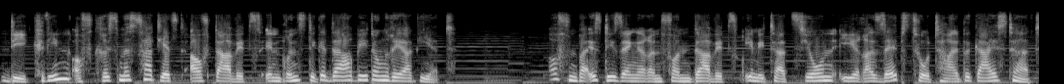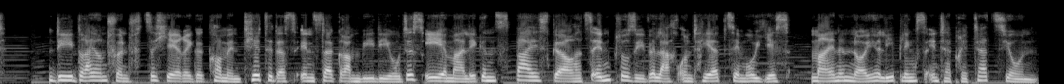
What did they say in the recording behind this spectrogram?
Die Queen of Christmas hat jetzt auf Davids inbrünstige Darbietung reagiert. Offenbar ist die Sängerin von Davids Imitation ihrer selbst total begeistert. Die 53-Jährige kommentierte das Instagram-Video des ehemaligen Spice Girls inklusive Lach- und Herz-Emojis, meine neue Lieblingsinterpretation.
